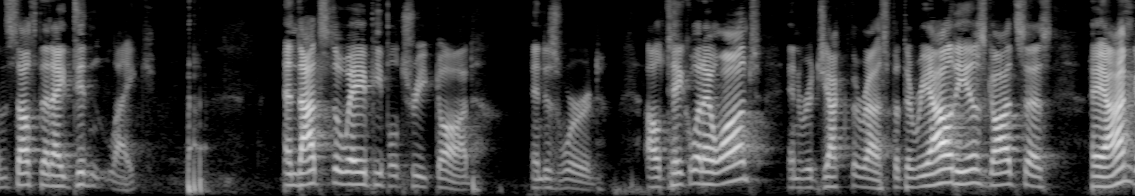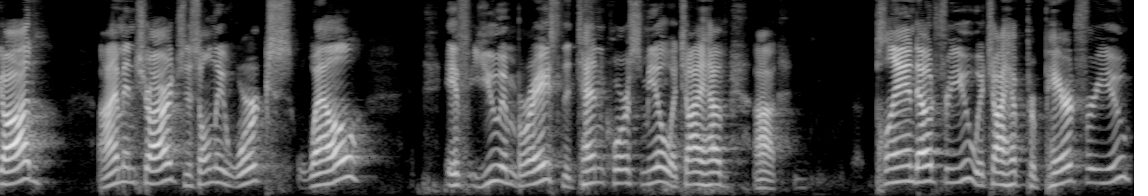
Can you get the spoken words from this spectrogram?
and stuff that I didn't like. And that's the way people treat God and His Word. I'll take what I want and reject the rest. But the reality is, God says, Hey, I'm God. I'm in charge. This only works well if you embrace the 10 course meal, which I have uh, planned out for you, which I have prepared for you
